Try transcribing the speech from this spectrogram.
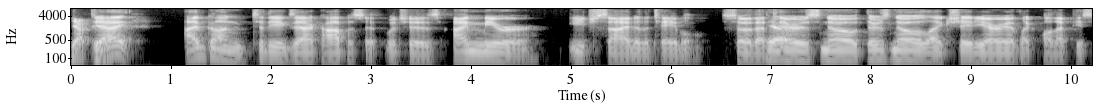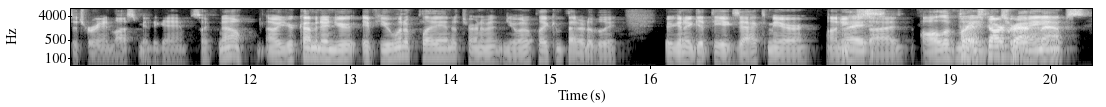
Yep. Yeah, I, I've gone to the exact opposite, which is I mirror each side of the table so that yeah. there's no there's no like shady area of like oh that piece of terrain lost me the game it's like no no you're coming in you if you want to play in a tournament and you want to play competitively you're going to get the exact mirror on nice. each side all of my starcraft terrain, maps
